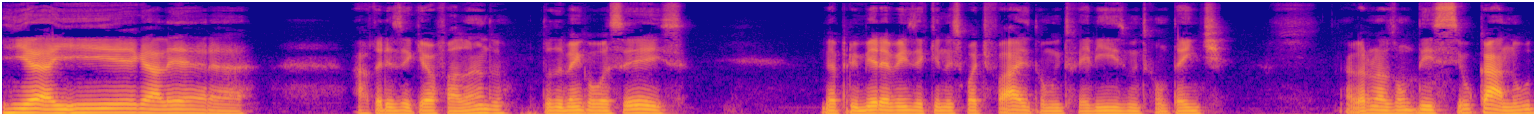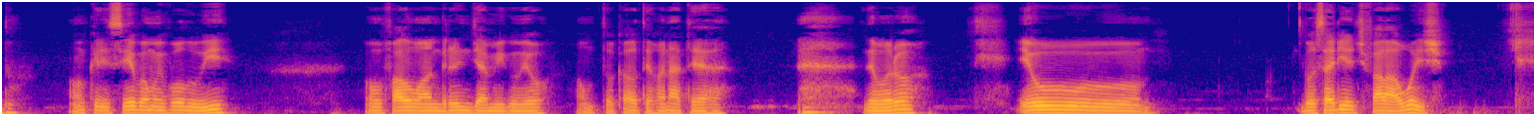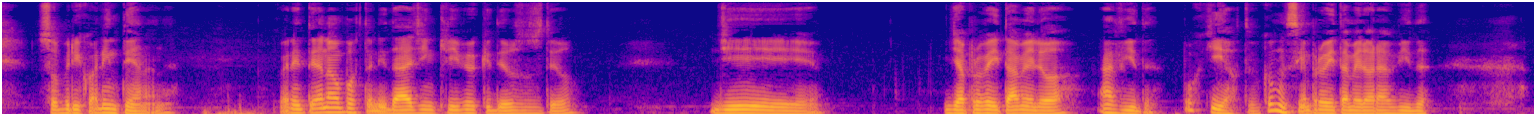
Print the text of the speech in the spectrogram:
E aí, galera? Arthur Ezequiel falando, tudo bem com vocês? Minha primeira vez aqui no Spotify, estou muito feliz, muito contente. Agora nós vamos descer o canudo, vamos crescer, vamos evoluir. Vamos falar um grande amigo meu, vamos tocar o terror na terra. Demorou? Eu gostaria de falar hoje sobre quarentena, né? Quarentena é uma oportunidade incrível que Deus nos deu de de aproveitar melhor a vida. Por que, Arthur? Como assim aproveitar melhor a vida?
